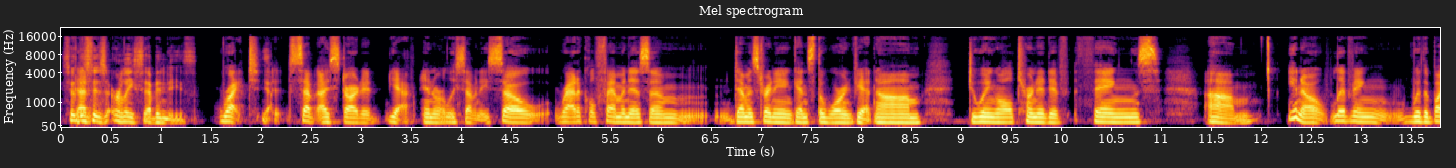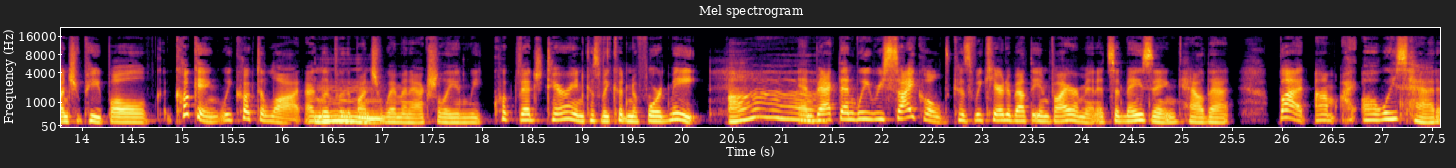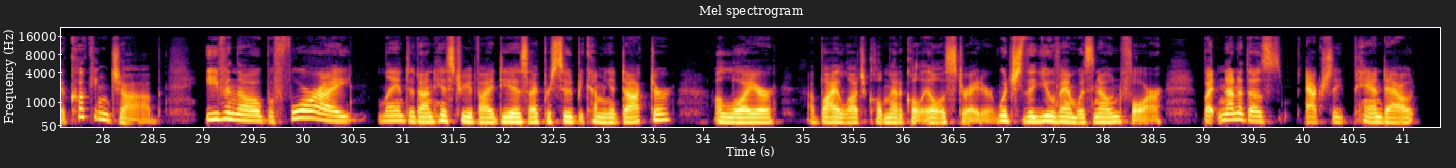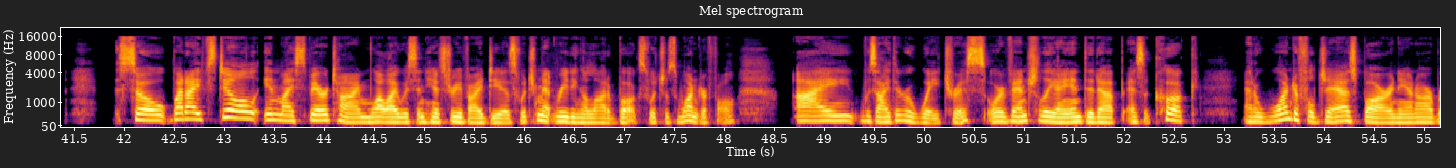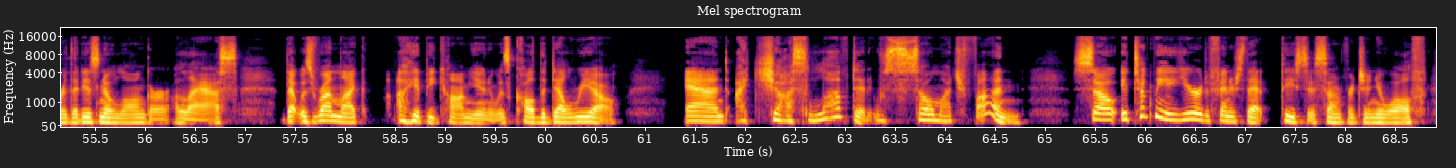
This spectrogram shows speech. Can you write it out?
So this is early 70s. Right. Yeah. I started, yeah, in early 70s. So radical feminism, demonstrating against the war in Vietnam, doing alternative things. Um, you know, living with a bunch of people, cooking. We cooked a lot. I lived mm. with a bunch of mm. women actually, and we cooked vegetarian because we couldn't afford meat. Ah. And back then we recycled because we cared about the environment. It's amazing how that. But um, I always had a cooking job, even though before I landed on History of Ideas, I pursued becoming a doctor, a lawyer, a biological medical illustrator, which the U of M was known for. But none of those actually panned out so, but I still, in my spare time while I was in History of Ideas, which meant reading a lot of books, which was wonderful, I was either a waitress or eventually I ended up as a cook at a wonderful jazz bar in Ann Arbor that is no longer, alas, that was run like a hippie commune. It was called the Del Rio. And I just loved it. It was so much fun. So it took me a year to finish that thesis on Virginia Woolf.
